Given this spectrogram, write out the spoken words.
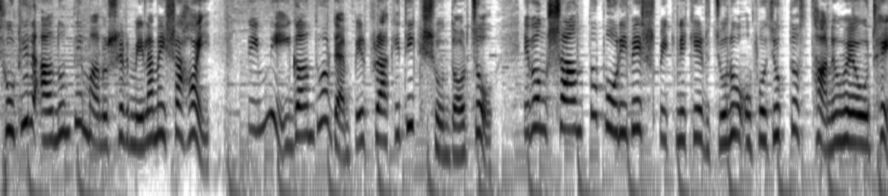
ছুটির আনন্দে মানুষের মেলামেশা হয়, তেমনি গান্ধুয়া ড্যাম্পের প্রাকৃতিক সৌন্দর্য এবং শান্ত পরিবেশ পিকনিকের জন্য উপযুক্ত স্থান হয়ে ওঠে।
